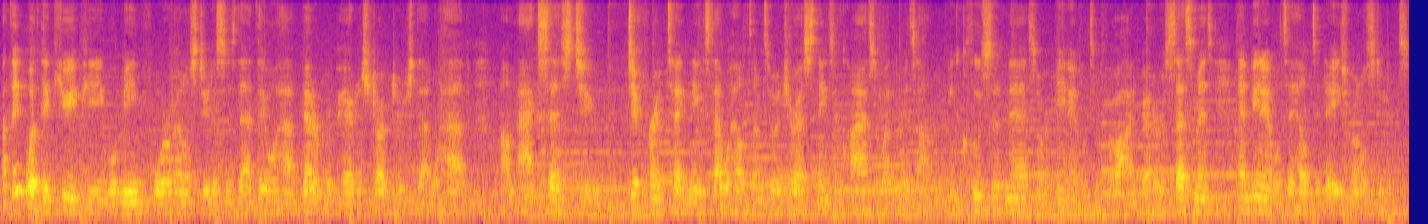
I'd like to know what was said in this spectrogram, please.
I think what the QEP will mean for Reynolds students is that they will have better prepared instructors that will have um, access to different techniques that will help them to address things in class, whether it's um, inclusiveness or being able to provide better assessments and being able to help today's Reynolds students.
